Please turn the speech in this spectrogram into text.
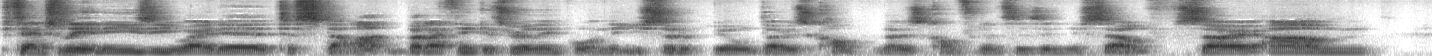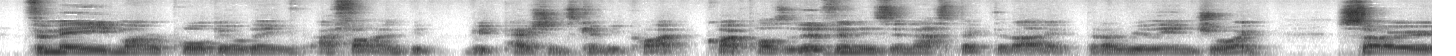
potentially an easy way to, to start, but I think it's really important that you sort of build those com- those confidences in yourself. So, um, for me, my rapport building, I find with, with patients can be quite quite positive and is an aspect that I that I really enjoy. So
